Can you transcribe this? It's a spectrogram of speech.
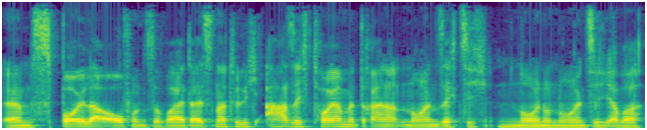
ähm, Spoiler auf und so weiter. Ist natürlich asig teuer mit 369,99, aber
